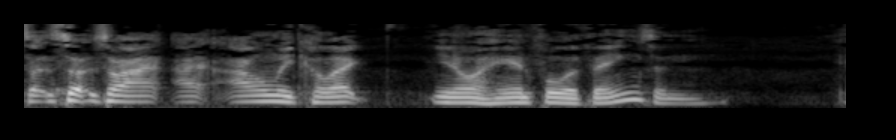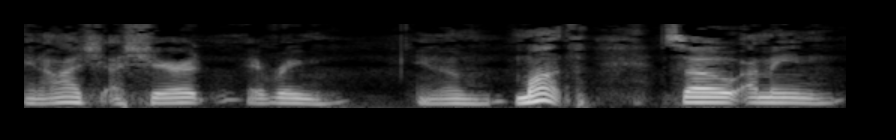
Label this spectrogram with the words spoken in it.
so, so, so I, I I only collect, you know, a handful of things and, you know, I, I share it every, you know, month. So, I mean,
